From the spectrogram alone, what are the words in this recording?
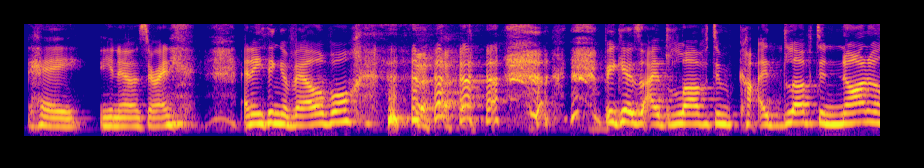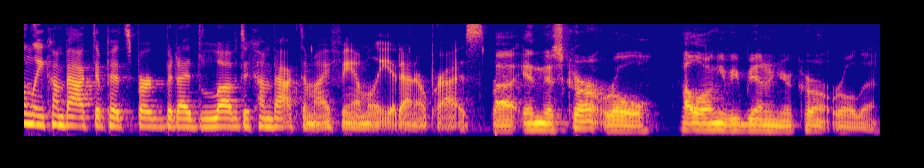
hey, you know, is there any anything available? because I'd love to, I'd love to not only come back to Pittsburgh, but I'd love to come back to my family at Enterprise. Uh, in this current role, how long have you been in your current role then?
